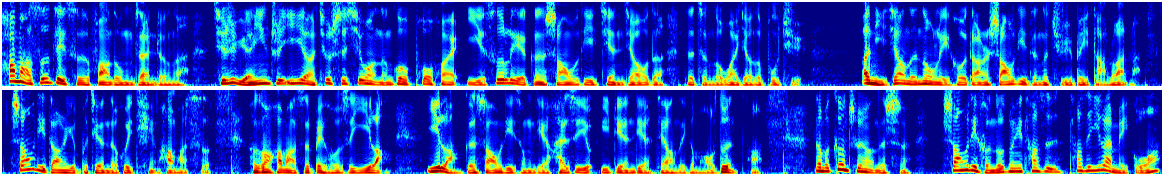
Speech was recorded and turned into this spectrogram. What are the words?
哈马斯这次发动战争啊，其实原因之一啊，就是希望能够破坏以色列跟沙乌地建交的这整个外交的布局。啊，你这样的弄了以后，当然沙乌地整个局被打乱了。沙乌地当然也不见得会挺哈马斯，何况哈马斯背后是伊朗，伊朗跟沙乌地中间还是有一点点这样的一个矛盾啊。那么更重要的是，沙乌地很多东西它是它是依赖美国啊。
